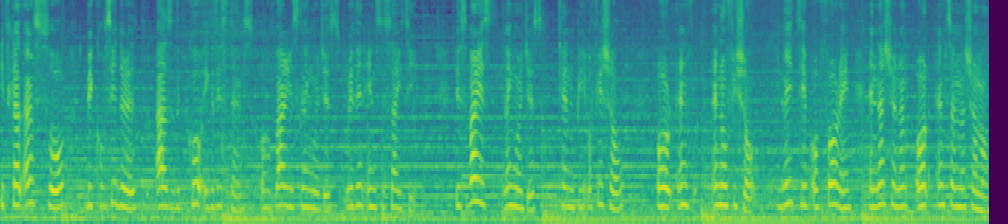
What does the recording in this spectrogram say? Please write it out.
It can also be considered as the coexistence of various languages within a society. These various languages can be official or unofficial, native or foreign, and national or international.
